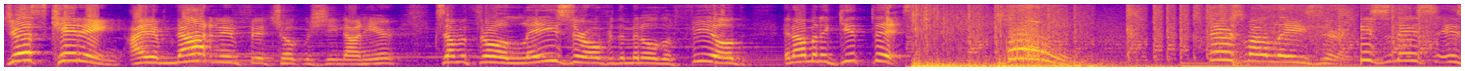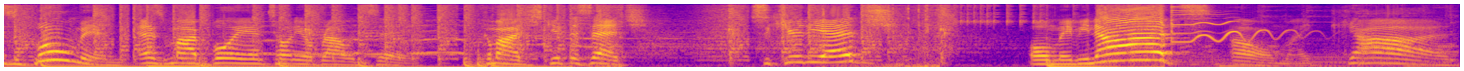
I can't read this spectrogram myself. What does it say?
Just kidding! I am not an infinite choke machine down here, because I'm going to throw a laser over the middle of the field, and I'm going to get this. Boom! There's my laser. Business is booming, as my boy Antonio Brown would say. Come on, just get this edge. Secure the edge. Oh, maybe not! Oh my god.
